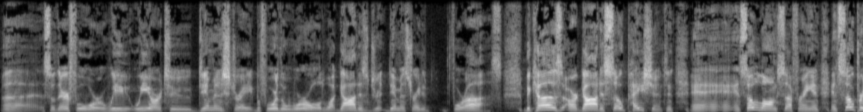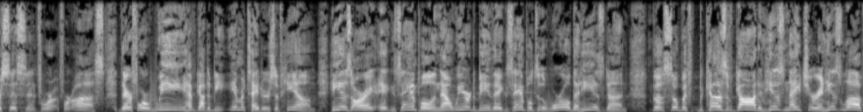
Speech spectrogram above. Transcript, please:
Uh, so therefore, we we are to demonstrate before the world what God has demonstrated for us. Because our God is so patient and, and, and so long suffering and, and so persistent for, for us, therefore we have got to be imitators of Him. He is our example, and now we are to be the example to the world that He has done. But so because of God and His nature and His love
